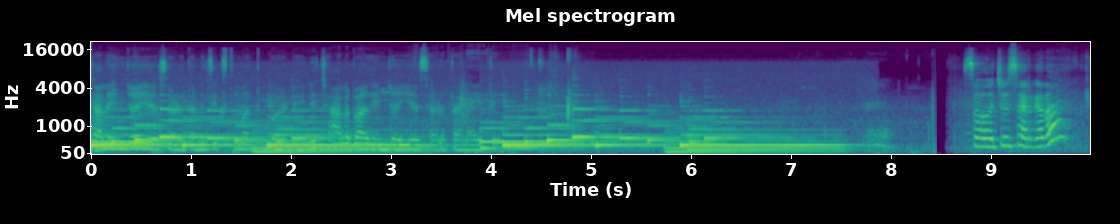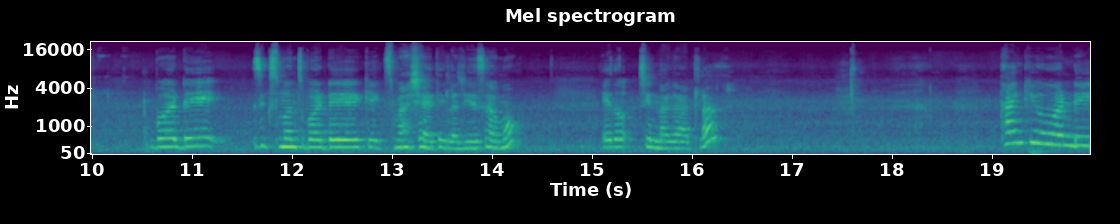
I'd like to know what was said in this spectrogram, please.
చాలా ఎంజాయ్ చేశాడు తన సిక్స్త్ మంత్ బర్త్డేని. చాలా బాగా ఎంజాయ్ చేశాడు తనైతే. సో చూసారు కదా? Birthday six months birthday cake smash అయితే ఇలా చేసాము ఏదో చిన్నగా అట్లా. థ్యాంక్ యూ అండి.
